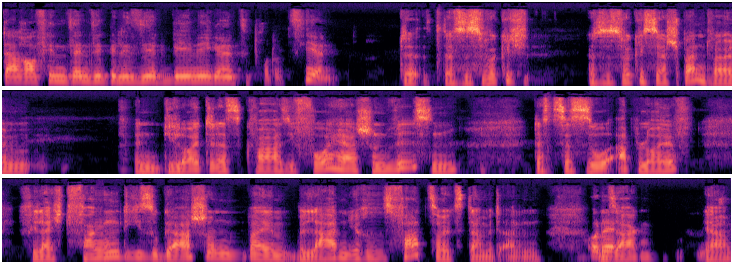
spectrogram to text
daraufhin sensibilisiert, weniger zu produzieren. Das, das ist wirklich, das ist wirklich sehr spannend, weil wenn die Leute das quasi vorher schon wissen, dass das so abläuft, vielleicht fangen die sogar schon beim Beladen ihres Fahrzeugs damit an Oder, und sagen, ja.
